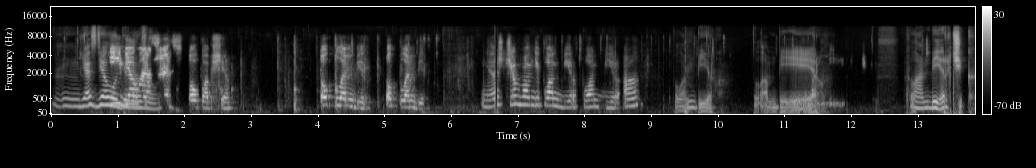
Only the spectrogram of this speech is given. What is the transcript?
Я сделала И белая шерсть, топ вообще. Топ пломбир, топ пломбир. Знаешь, чем вам не пломбир? Пломбир, а? Пломбир. Пломбир. Пломбирчик.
